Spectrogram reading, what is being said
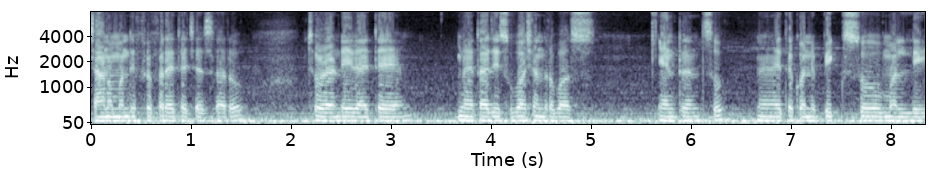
చాలా మంది ప్రిఫర్ అయితే చేశారు. చూడండి ఇదైతే నేతాజీ సుభాష్ చంద్రబోస్ ఎంట్రన్స్ నేనైతే కొన్ని పిక్స్ మళ్ళీ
